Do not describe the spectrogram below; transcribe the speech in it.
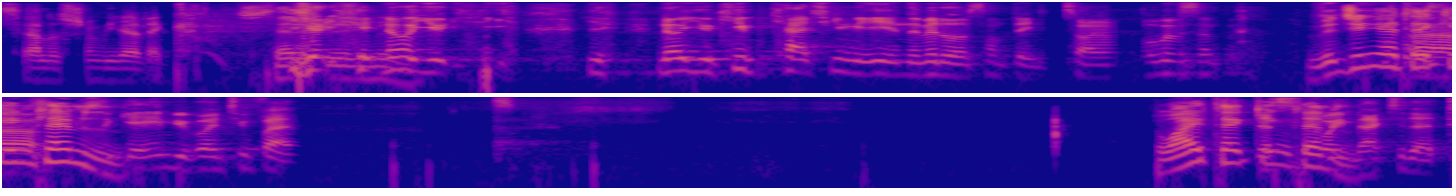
Sal ist schon wieder weg. You, you, no, you, you, no, you keep catching me in the middle of something. Sorry, what was the, Virginia Tech uh, gegen the Clemson. game? You're going too fast. White Tech gegen Just going back to that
